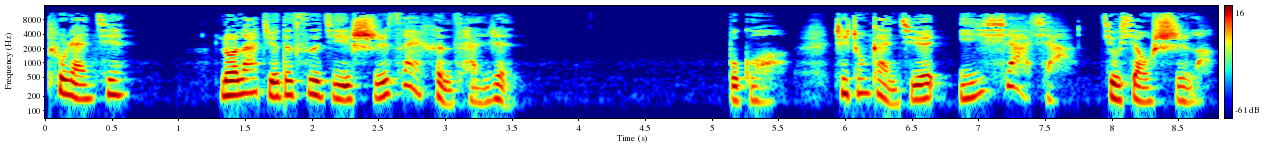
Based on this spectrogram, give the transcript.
突然间，罗拉觉得自己实在很残忍。不过，这种感觉一下下就消失了。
